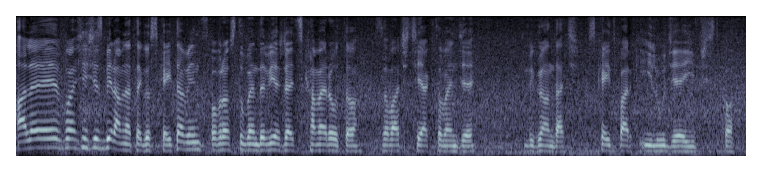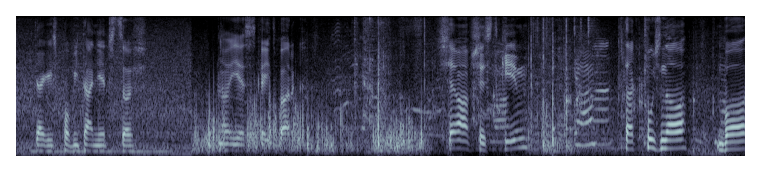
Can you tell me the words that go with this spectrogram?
ale właśnie się zbieram na tego skate'a, więc po prostu będę wjeżdżać z kamerą, to zobaczcie jak to będzie wyglądać. Skatepark i ludzie i wszystko. Jakieś powitanie czy coś. No i jest skatepark. Siema wszystkim. Tak późno, bo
